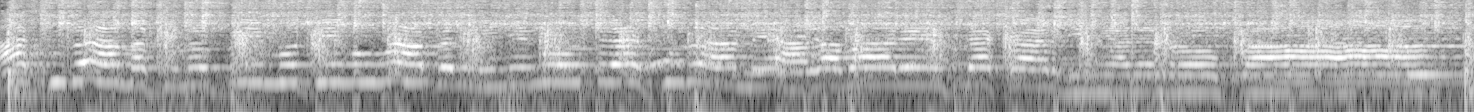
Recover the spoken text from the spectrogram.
Ayúdame que no primo tiene una perriña en otra, ayúdame a lavar esta cardiña de ropa.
